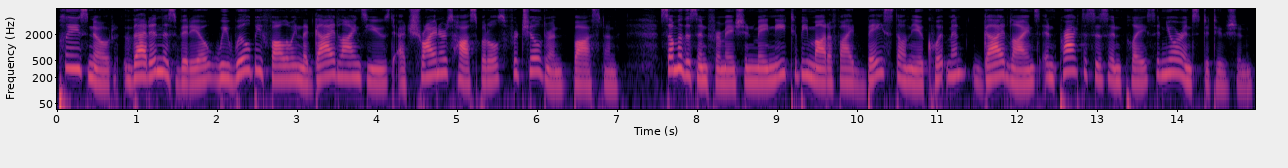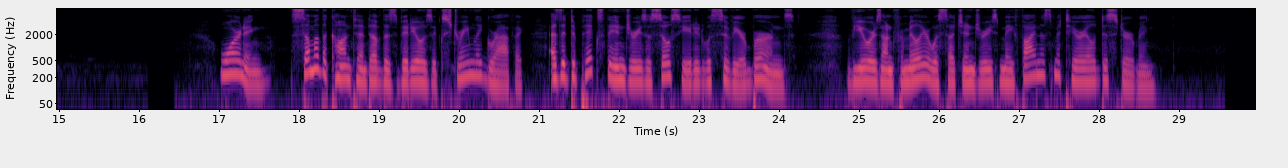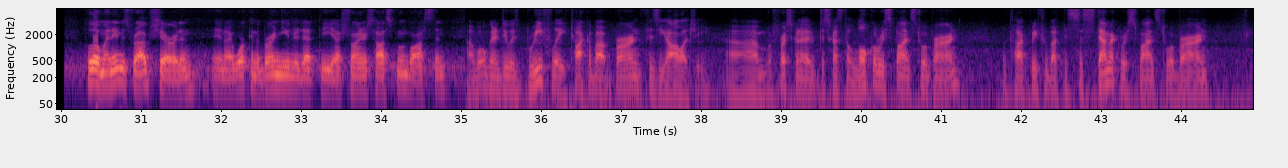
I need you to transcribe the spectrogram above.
Please note that in this video we will be following the guidelines used at Shriners Hospitals for Children, Boston. Some of this information may need to be modified based on the equipment, guidelines, and practices in place in your institution. Warning Some of the content of this video is extremely graphic as it depicts the injuries associated with severe burns. Viewers unfamiliar with such injuries may find this material disturbing. Hello, my name is Rob Sheridan, and I work in the burn unit at the uh, Shriners Hospital in Boston. Uh, what we're going to do is briefly talk about burn physiology. Um, we're first going to discuss the local response to a burn. We'll talk briefly about the systemic response to a burn,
